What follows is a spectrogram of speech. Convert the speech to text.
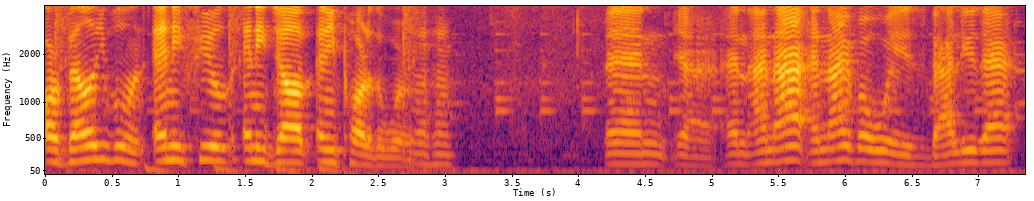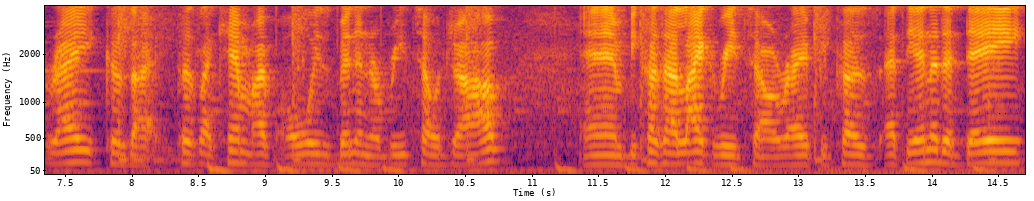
are valuable in any field, any job, any part of the world. hmm And yeah, and and I and I've always valued that, right? Cause I, cause like him, I've always been in a retail job, and because I like retail, right? Because at the end of the day,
